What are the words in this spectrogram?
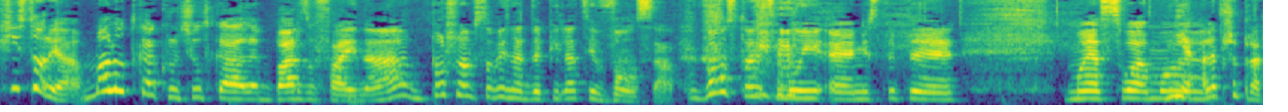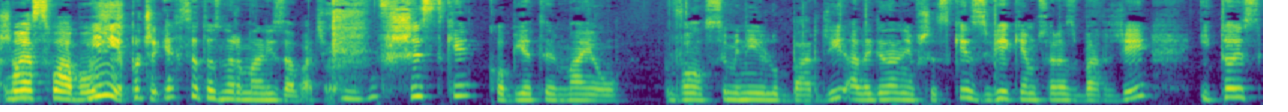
historia malutka, króciutka, ale bardzo fajna. Poszłam sobie na depilację wąsa. Wąs to jest mój e, niestety moja, sła, moja, Nie, ale przepraszam. moja słabość. Nie, nie, poczekaj, ja chcę to znormalizować. Wszystkie kobiety mają wąsy mniej lub bardziej, ale generalnie wszystkie, z wiekiem coraz bardziej i to jest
